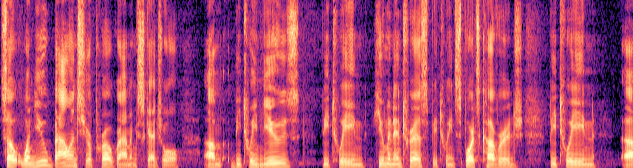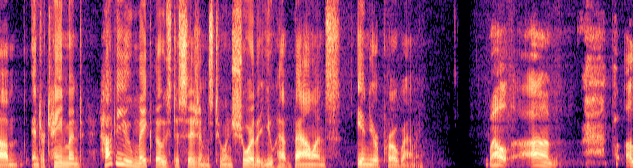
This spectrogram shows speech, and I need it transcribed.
So when you balance your programming schedule um, between news, between human interest, between sports coverage, between um, entertainment, how do you make those decisions to ensure that you have balance in your programming? Well, um, a,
